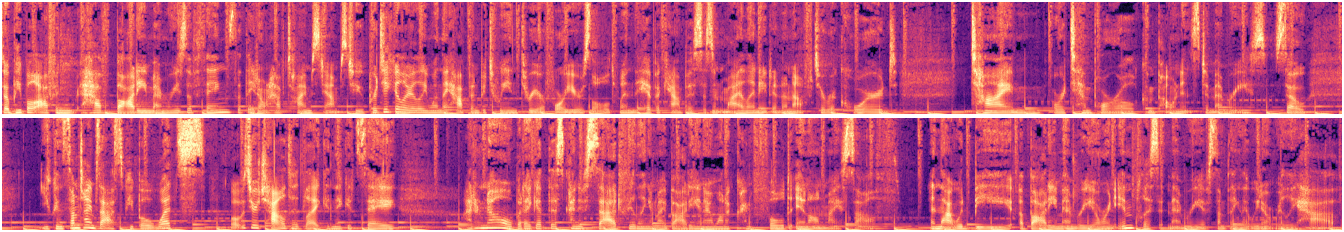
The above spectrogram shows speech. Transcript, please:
So, people often have body memories of things that they don't have timestamps to, particularly when they happen between three or four years old when the hippocampus isn't myelinated enough to record time or temporal components to memories. So, you can sometimes ask people, "What's what was your childhood like?" and they could say, "I don't know, but I get this kind of sad feeling in my body and I want to kind of fold in on myself." And that would be a body memory or an implicit memory of something that we don't really have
